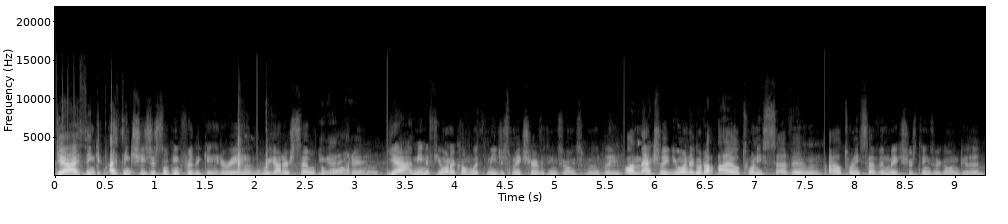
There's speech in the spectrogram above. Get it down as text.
Yeah, I think I think she's just looking for the Gatorade. We got her set with the got it water. handled? Yeah, I mean, if you want to come with me, just make sure everything's going smoothly. Um, actually, do you want to go to aisle 27? Aisle 27, make sure things are going good.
